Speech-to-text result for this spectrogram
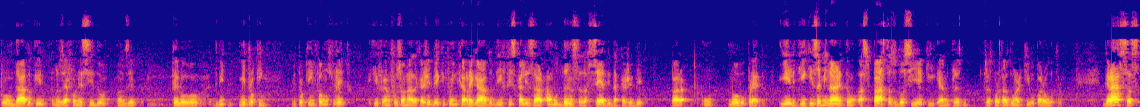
por um dado que nos é fornecido, vamos dizer, pelo Mitrokin. Mitrokin foi um sujeito que foi um funcionário da KGB que foi encarregado de fiscalizar a mudança da sede da KGB para um novo prédio. E ele tinha que examinar, então, as pastas, o dossiê que eram trans, transportados de um arquivo para outro. Graças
